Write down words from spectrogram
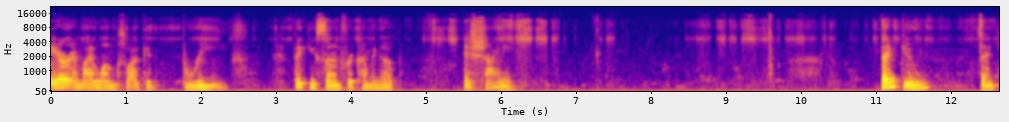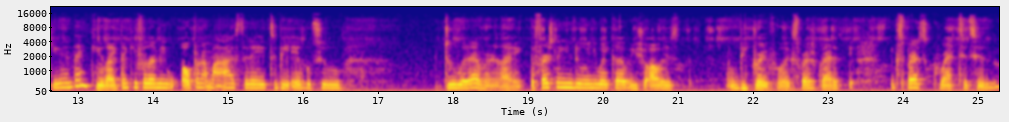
air in my lungs so I could breathe. Thank you, sun, for coming up and shining. Thank you. Thank you and thank you. Like thank you for letting me open up my eyes today to be able to do whatever. Like the first thing you do when you wake up, you should always be grateful. Express gratitude express gratitude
